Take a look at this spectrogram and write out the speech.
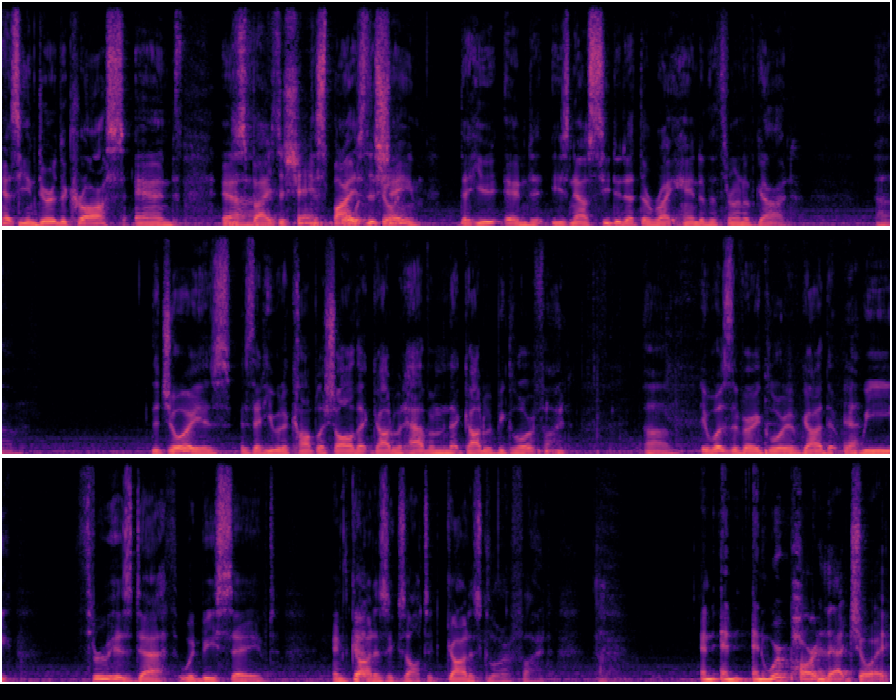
as he endured the cross and uh, Despised the shame. Despised the the, shame that he and he's now seated at the right hand of the throne of God. Um, the joy is is that he would accomplish all that God would have him and that God would be glorified. Um, it was the very glory of God that Yeah. we, through his death, would be saved, and God Yeah. is exalted, God is glorified. And and and we're part of that joy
